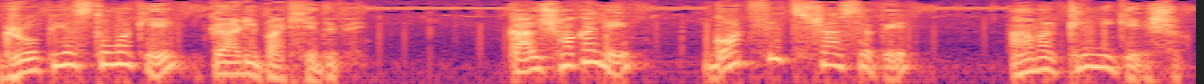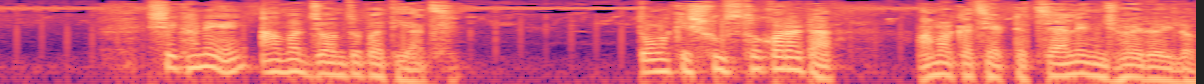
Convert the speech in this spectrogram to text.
গ্রোপিয়াস তোমাকে গাড়ি পাঠিয়ে দেবে। কাল সকালে গডফিথ শাসাতে আমার ক্লিনিকে এসো। সেখানে আমার যন্ত্রপাতি আছে। তোমাকে সুস্থ করাটা আমার কাছে একটা চ্যালেঞ্জ হয়ে রইল।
